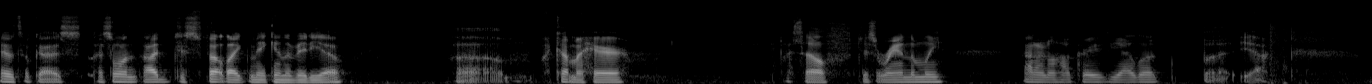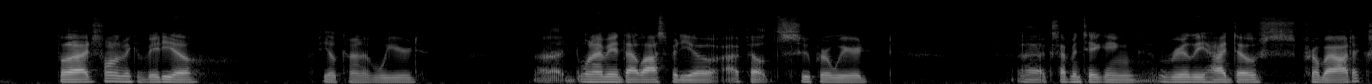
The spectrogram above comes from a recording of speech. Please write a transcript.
Hey, what's up, guys? I just want, I just felt like making a video. Um, I cut my hair myself just randomly. I don't know how crazy I look, but yeah. But I just want to make a video. I feel kind of weird. Uh, when I made that last video, I felt super weird. Because uh, I've been taking really high dose probiotics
